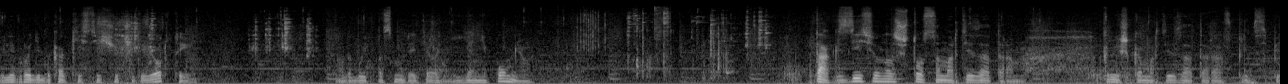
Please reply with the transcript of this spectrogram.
Или вроде бы как есть еще четвертый. Надо будет посмотреть, я, я не помню. Так, здесь у нас что с амортизатором? Крышка амортизатора, в принципе,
